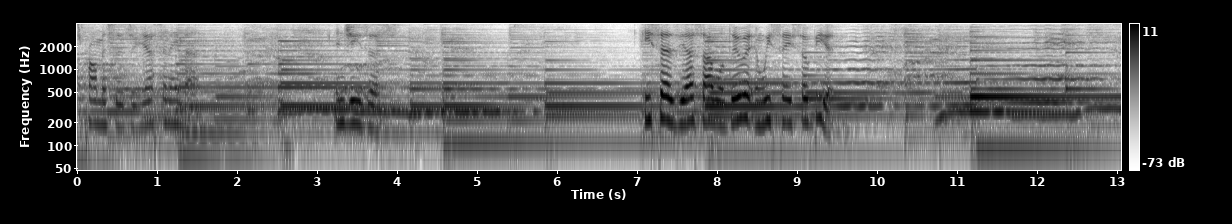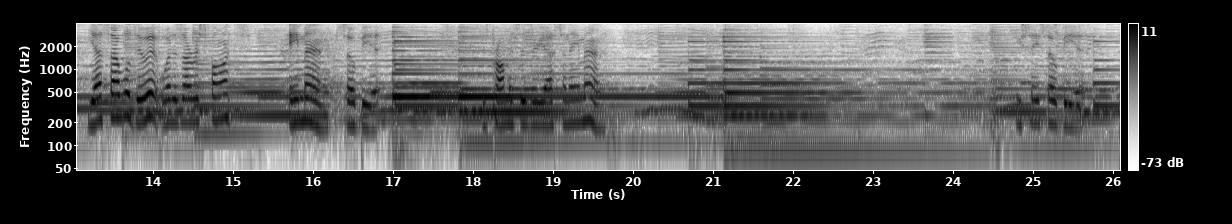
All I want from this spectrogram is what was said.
God's promises are yes and amen. In Jesus. He says, Yes, I will do it, and we say, So be it. Yes, I will do it. What is our response? Amen. So be it. His promises are yes and amen. We say, So be it.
